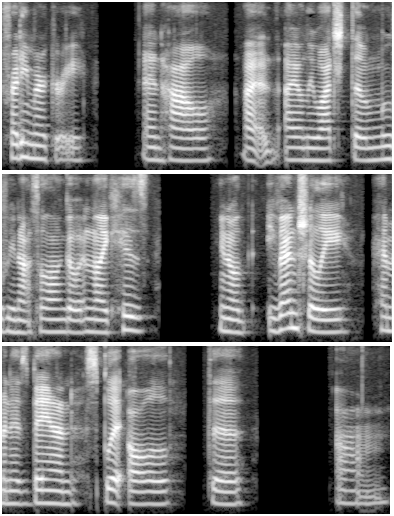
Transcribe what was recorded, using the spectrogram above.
Freddie Mercury and how I I only watched the movie not so long ago and like his you know eventually him and his band split all the um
